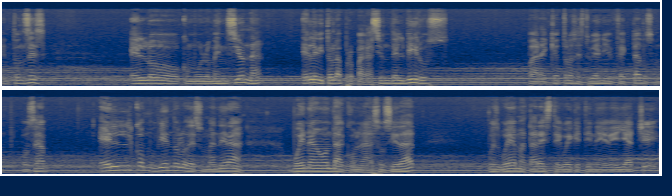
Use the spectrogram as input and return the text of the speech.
Entonces, él lo, como lo menciona, él evitó la propagación del virus para que otros estuvieran infectados. O sea, él como viéndolo de su manera buena onda con la sociedad, pues voy a matar a este güey que tiene VIH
